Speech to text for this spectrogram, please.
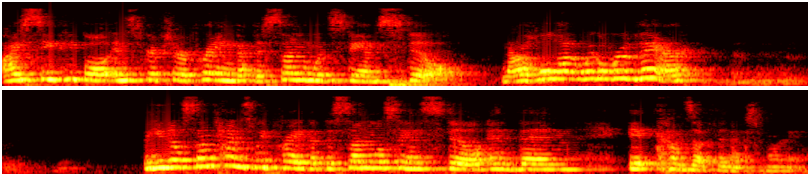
I see people in scripture praying that the sun would stand still not a whole lot of wiggle room there. But you know, sometimes we pray that the sun will stand still and then it comes up the next morning.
